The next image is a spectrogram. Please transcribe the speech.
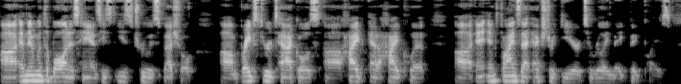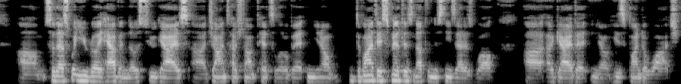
Uh, and then with the ball in his hands, he's he's truly special. Um, breaks through tackles uh, high at a high clip. uh, and, and, finds that extra gear to really make big plays. Um, so that's what you really have in those two guys. Uh, John touched on Pitts a little bit, and you know DeVonta Smith is nothing to sneeze at as well. Uh, a guy that you know he's fun to watch.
